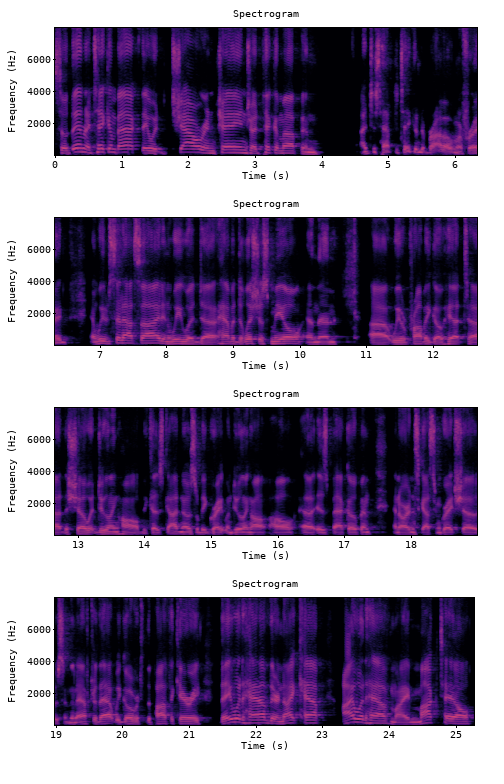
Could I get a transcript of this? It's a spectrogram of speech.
So then I'd take them back. They would shower and change. I'd pick them up and I'd just have to take them to Bravo, I'm afraid. And we would sit outside and we would uh, have a delicious meal. And then uh, we would probably go hit uh, the show at Duling Hall because God knows it'll be great when Duling Hall, Hall uh, is back open. And Arden's got some great shows. And then after that, we go over to the Apothecary. They would have their nightcap. I would have my mocktail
